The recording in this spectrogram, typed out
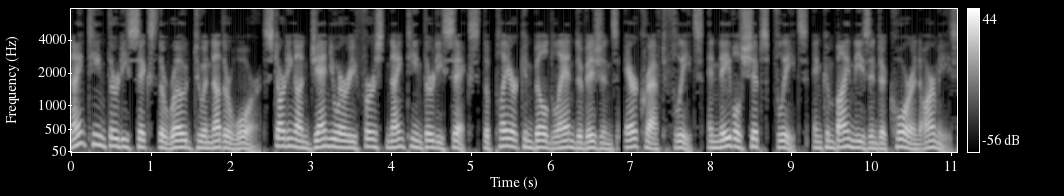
1936 – The Road to Another War starting on January 1, 1936 the player can build land divisions, aircraft fleets, and naval ships, fleets, and combine these into corps and armies.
